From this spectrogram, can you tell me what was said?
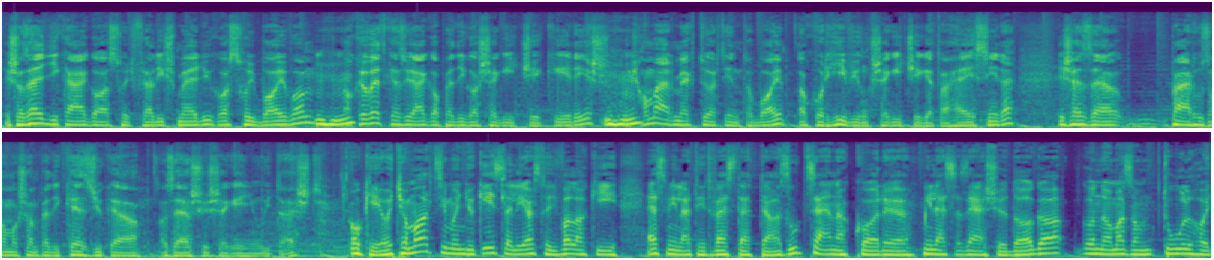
és az egyik ága az, hogy felismerjük azt, hogy baj van, uh-huh. a következő ága pedig a segítségkérés, uh-huh. hogy ha már megtörtént a baj, akkor hívjunk segítséget a helyszínre, és ezzel párhuzamosan pedig kezdjük el az első segélynyújtást. Oké, okay, hogyha Marci mondjuk észleli azt, hogy valaki eszméletét vesztette az utcán, akkor ö, mi lesz az első dolga? Gondolom azon túl, hogy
